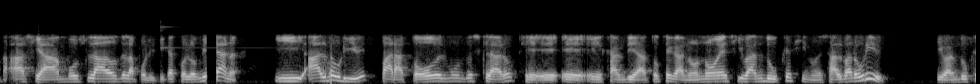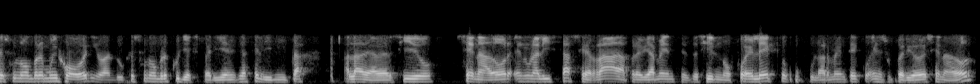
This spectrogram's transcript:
hacia ambos lados de la política colombiana. Y Álvaro Uribe, para todo el mundo es claro que eh, eh, el candidato que ganó no es Iván Duque, sino es Álvaro Uribe. Iván Duque es un hombre muy joven, Iván Duque es un hombre cuya experiencia se limita a la de haber sido senador en una lista cerrada previamente, es decir, no fue electo popularmente en su periodo de senador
